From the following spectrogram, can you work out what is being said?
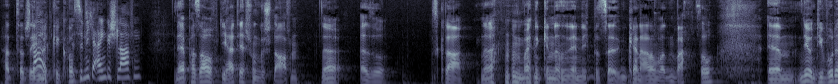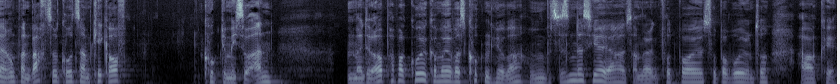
hat tatsächlich Stark. mitgeguckt. Ist sie nicht eingeschlafen? Na, pass auf, die hat ja schon geschlafen. Ne? Also, ist klar. Ne? Meine Kinder sind ja nicht bis, dahin, keine Ahnung, was wach so. Ähm, nee, und die wurde dann irgendwann wach, so kurz nach dem Kickoff, guckte mich so an und meinte, oh Papa, cool, können wir ja was gucken hier, wa? Hm, was ist denn das hier? Ja, das ist American Football, Super Bowl und so. Ah, okay.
